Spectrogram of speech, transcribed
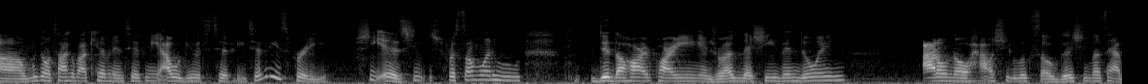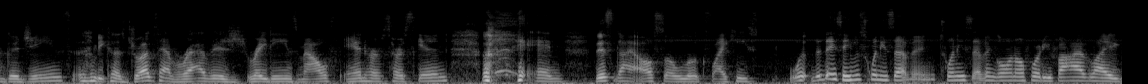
Um, we're gonna talk about Kevin and Tiffany. I will give it to Tiffany. Tiffany's pretty. She is. She for someone who did the hard partying and drugs that she's been doing. I don't know how she looks so good. She must have good genes because drugs have ravaged Radine's mouth and her her skin. and this guy also looks like he's what did they say he was 27, 27 going on 45 like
